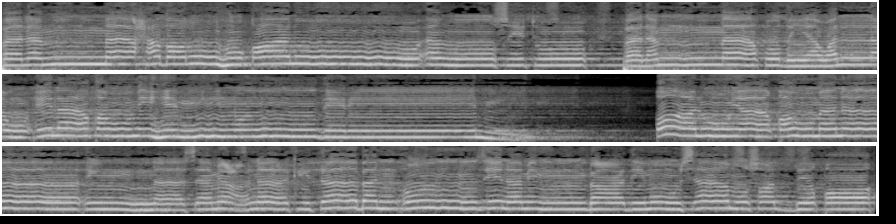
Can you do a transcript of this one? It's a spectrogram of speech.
فلما حضروه قالوا أنصتوا فلما قضي ولوا إلى قومهم منذرين قالوا يا قومنا إنا سمعنا كتابا أنزل من بعد موسى مصدقا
